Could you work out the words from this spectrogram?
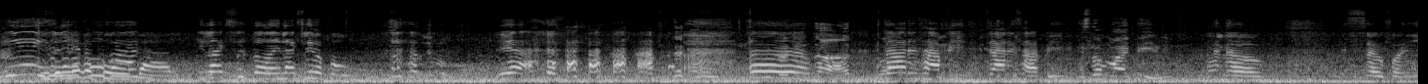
Yeah, he's, a Liverpool, fan. He likes football. He likes Liverpool. yeah. Uh, Dad, Dad is happy. Dad is happy. it's not my team. I know. It's so funny.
